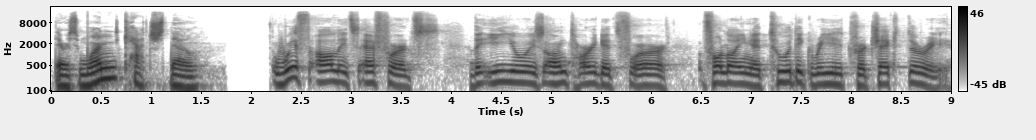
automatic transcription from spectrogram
There's one catch, though. With all its efforts, the EU is on target for following a two degree trajectory,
